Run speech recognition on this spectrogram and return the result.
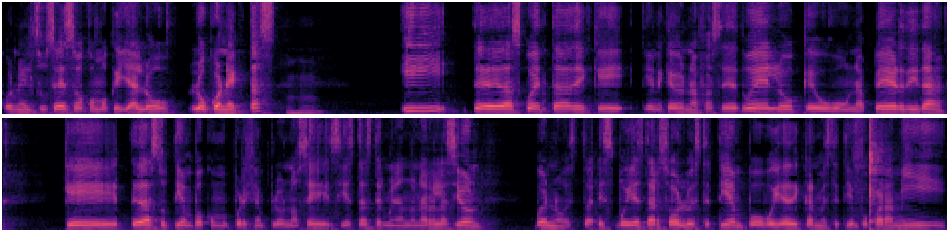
con el suceso, como que ya lo, lo conectas y te das cuenta de que tiene que haber una fase de duelo, que hubo una pérdida, que te das tu tiempo como por ejemplo, no sé, si estás terminando una relación, bueno, es, voy a estar solo este tiempo, voy a dedicarme este tiempo para mí,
